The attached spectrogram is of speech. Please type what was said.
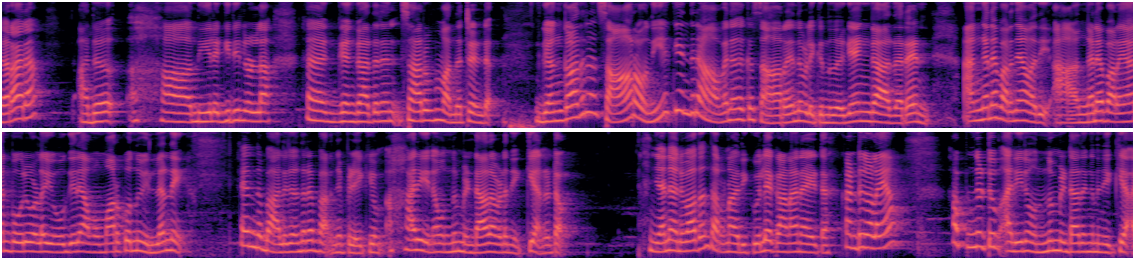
വേറെ ആരാ? അത് നീലഗിരിയിലുള്ള ഗംഗാധരൻ സാറും വന്നിട്ടുണ്ട്. ഗംഗാധരൻ സാറോ? നീയൊക്കെ എന്തിനാ അവനൊക്കെ സാറേന്ന് വിളിക്കുന്നത്? ഗംഗാധരൻ. അങ്ങനെ പറഞ്ഞാൽ മതി. അങ്ങനെ പറയാൻ പോലുമുള്ള യോഗ്യത അവന്മാർക്കൊന്നും ഇല്ലെന്നേ. എന്ന് ബാലചന്ദ്രൻ പറഞ്ഞപ്പോഴേക്കും അലീന ഒന്നും മിണ്ടാതെ അവിടെ നിൽക്കുകയാണ് കേട്ടോ ഞാൻ അനുവാദം തരണമായിരിക്കും അല്ലേ കാണാനായിട്ട്? കണ്ടു കളയാം. എന്നിട്ടും അലീന ഒന്നും മിണ്ടാതെ ഇങ്ങനെ നിൽക്കുക.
